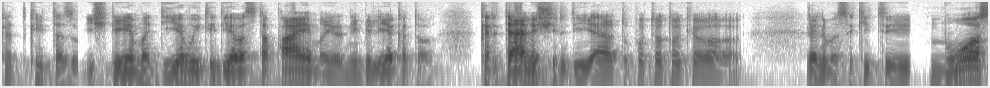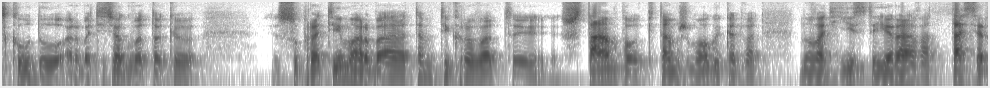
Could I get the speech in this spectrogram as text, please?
kad kai tas išdėjama Dievui, tai Dievas tą paima ir nebelieka to kartelė širdyje, to po to tokio, galima sakyti, nuoskaudų arba tiesiog va tokio supratimo arba tam tikro va štampo kitam žmogui, kad va nu, vat, jis tai yra vat, tas ir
